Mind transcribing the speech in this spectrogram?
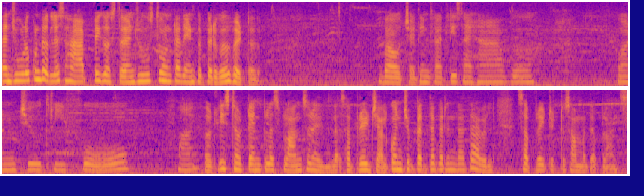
దాన్ని చూడకుండా వదిలేసి హ్యాపీగా వస్తుంది. అని చూస్తూ ఉంటే అది ఏంటో పెరగదు పెట్టదు. బాగా వచ్చాయి. దీంట్లో at least I have one two three four five at least ten plus plants ఉన్నాయి సపరేట్ చేయాలి. కొంచెం పెద్ద పెరిగిన తర్వాత I will separated to some other plants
